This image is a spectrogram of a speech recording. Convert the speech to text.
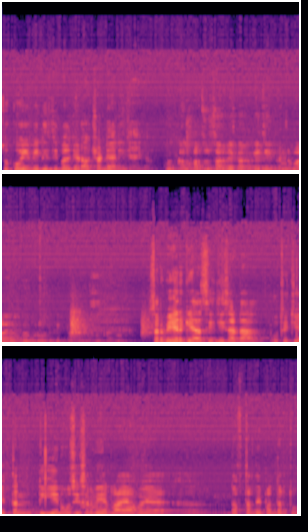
ਸੋ ਕੋਈ ਵੀ ਐਲੀਜੀਬਲ ਜਿਹੜਾ ਉਹ ਛੱਡਿਆ ਨਹੀਂ ਜਾਏਗਾ। ਕੋਈ ਕੱਲ ਪਰਸੋਂ ਸਰਵੇ ਕਰਨਗੇ ਜੀ ਪਿੰਡ ਵਾਲਿਆਂ ਨੇ ਕੋਈ ਵਿਰੋਧ ਕੀਤਾ ਸਰਵੇਅਰ ਗਿਆ ਸੀ ਜੀ ਸਾਡਾ ਉੱਥੇ ਚੇਤਨ ਟੀਏ ਨੂੰ ਅਸੀਂ ਸਰਵੇਅਰ ਲਾਇਆ ਹੋਇਆ ਹੈ। ਦਫ਼ਤਰ ਦੇ ਪੱਧਰ ਤੋਂ।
